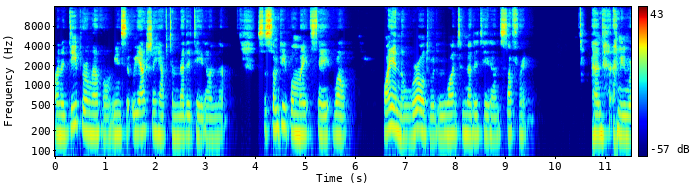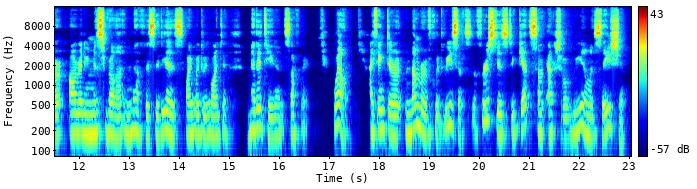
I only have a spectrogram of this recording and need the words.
on a deeper level means that we actually have to meditate on them. So some people might say, well, why in the world would we want to meditate on suffering? And I mean, we're already miserable enough as it is. Why would we want to meditate on suffering? Well, I think there are a number of good reasons. The first is to get some actual realization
